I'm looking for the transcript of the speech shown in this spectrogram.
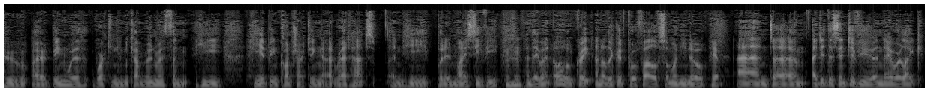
who I had been with working in Cameroon with, and he he had been contracting at Red Hat, and he put in my CV, mm-hmm. and they went, "Oh, great, another good profile of someone you know." Yep. And um, I did this interview, and they were like.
